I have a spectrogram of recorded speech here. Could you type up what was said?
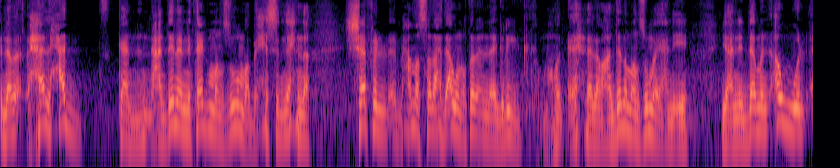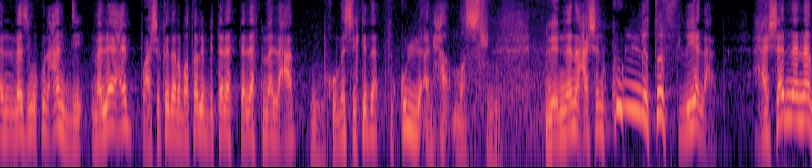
إنما هل حد كان عندنا نتاج منظومة بحيث إن إحنا شاف محمد صلاح ده أول ما طلع النجريج ما هو إحنا لو عندنا منظومة يعني إيه؟ يعني ده من أول أن لازم يكون عندي ملاعب وعشان كده أنا بطالب ب 3000 ملعب خماسي كده في كل أنحاء مصر. لأن أنا عشان كل طفل يلعب عشان أنا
